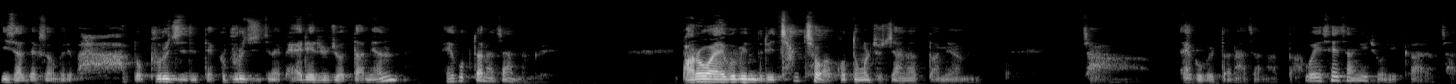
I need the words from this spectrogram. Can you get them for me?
이스라엘 백성들이 막 또 부르짖을 때 그 부르짖음에 배려를 줬다면 애굽 떠나지 않는 거예요. 바로와 애굽인들이 착처와 고통을 주지 않았다면 자 애굽을 떠나지 않았다. 왜 세상이 좋으니까요? 자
